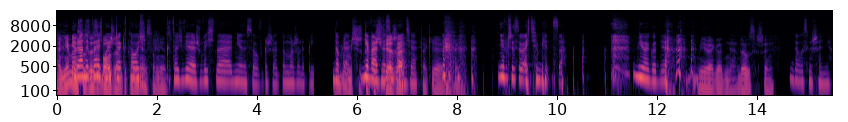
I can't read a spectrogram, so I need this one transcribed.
Ale nie O mięso rany, ze weź, bo zbożem, jeszcze tylko ktoś- mięso, mięso. ktoś, wiesz, wyśle mięso w grze, to może lepiej. Dobra, Myślisz, że nieważne, świeże? słuchajcie. Takie, Nie przysyłajcie mięsa. Miłego dnia. miłego dnia. Do usłyszenia. Do usłyszenia.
